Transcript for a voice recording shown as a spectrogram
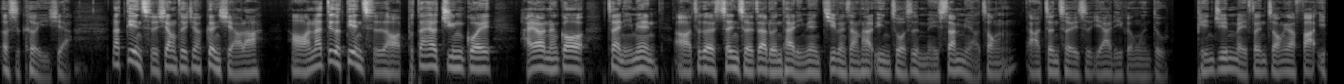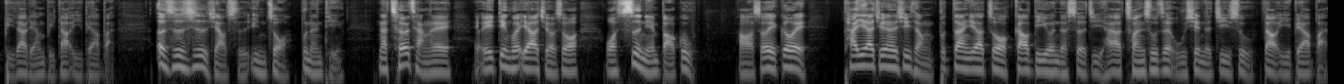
二十克以下。那电池相对就要更小啦，啊，那这个电池啊，不但要军规，还要能够在里面啊，这个 sensor 在轮胎里面，基本上它运作是每三秒钟啊侦测一次压力跟温度。平均每分钟要发一笔到两笔到仪表板，二十四小时运作不能停。那车厂呢，一定会要求说，我四年保固。好，所以各位，胎压监测系统不但要做高低温的设计，还要传输这无线的技术到仪表板，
